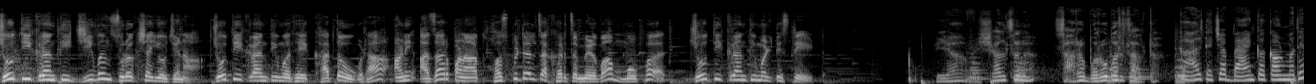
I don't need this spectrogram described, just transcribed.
ज्योती क्रांती जीवन सुरक्षा योजना. ज्योती क्रांतीमध्ये खातं उघडा आणि आजारपणात हॉस्पिटलचा खर्च मिळवा मोफत. ज्योती क्रांती मल्टीस्टेट. या विशालचं ना सारं बरोबर चालतं. काल त्याच्या बँक अकाउंटमध्ये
